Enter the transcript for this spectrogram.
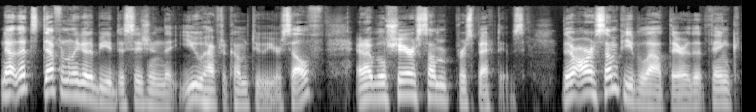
Now, that's definitely going to be a decision that you have to come to yourself, and I will share some perspectives. There are some people out there that think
